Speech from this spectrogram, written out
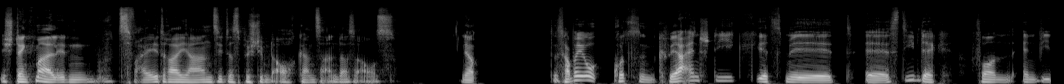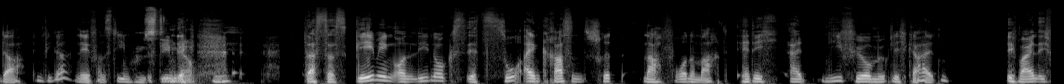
ich denke mal, in zwei, drei Jahren sieht das bestimmt auch ganz anders aus. Ja. Das habe ich auch kurz einen Quereinstieg jetzt mit äh, Steam Deck von Nvidia. Nvidia? Nee, von Steam. Steam, Steam Deck. Ja. Mhm. Dass das Gaming on Linux jetzt so einen krassen Schritt nach vorne macht, hätte ich halt nie für möglich gehalten. Ich meine, ich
